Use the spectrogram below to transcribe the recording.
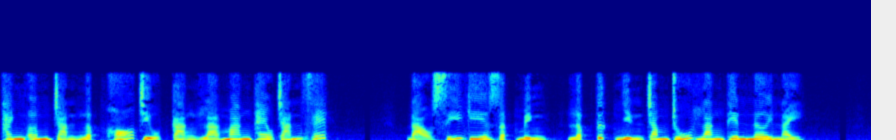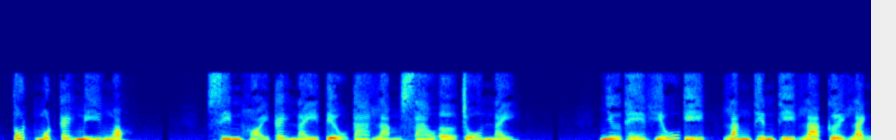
Thanh âm tràn ngập khó chịu càng là mang theo chán ghét. Đạo sĩ kia giật mình, lập tức nhìn chăm chú lăng thiên nơi này. Tốt một cái Mỹ Ngọc. Xin hỏi cái này tiểu ca làm sao ở chỗ này? Như thế hiếu kỳ, lăng thiên thì là cười lạnh.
